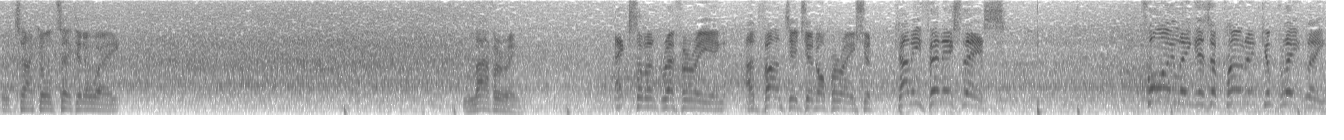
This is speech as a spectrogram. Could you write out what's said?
Good tackle taken away. Lavery. Excellent refereeing. Advantage in operation. Can he finish this? Foiling his opponent completely.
